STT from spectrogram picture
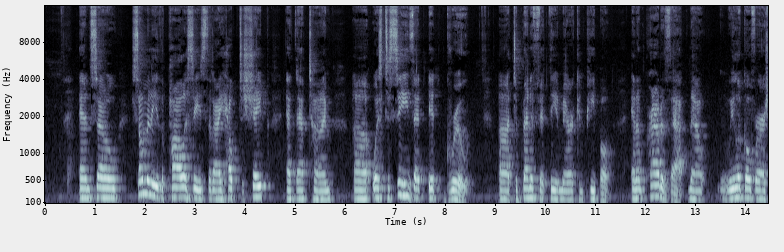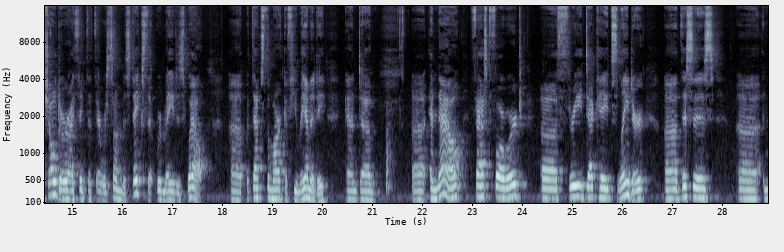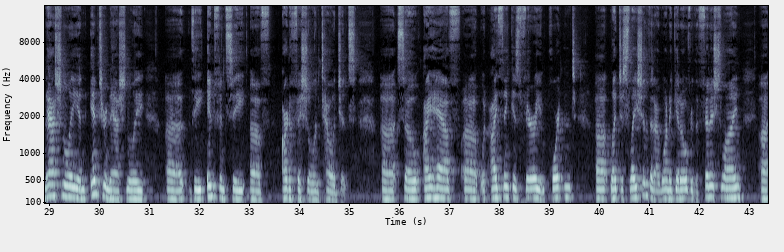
And so, so many of the policies that I helped to shape at that time uh, was to see that it grew uh, to benefit the American people. And I'm proud of that. Now, we look over our shoulder, I think that there were some mistakes that were made as well. Uh, but that's the mark of humanity. And um, uh, and now, fast forward uh, three decades later, uh, this is uh, nationally and internationally the infancy of artificial intelligence. so I have what I think is very important legislation that I want to get over the finish line.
